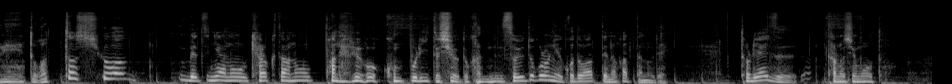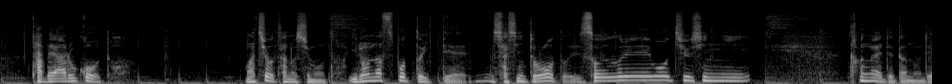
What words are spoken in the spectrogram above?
えっ、ー、と私は別にあのキャラクターのパネルをコンプリートしようとか、そういうところにはこだわってなかったのでとりあえず楽しもうと。食べ歩こうと。街を楽しもうといろんなスポット行って写真撮ろうとそれを中心に考えてたので、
